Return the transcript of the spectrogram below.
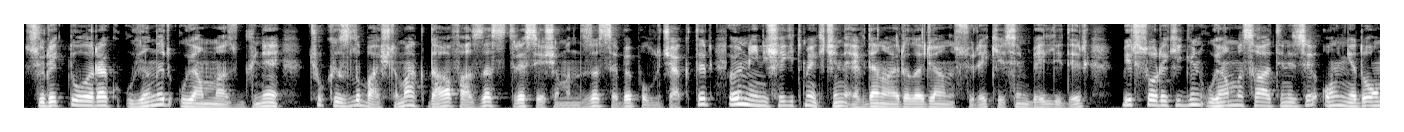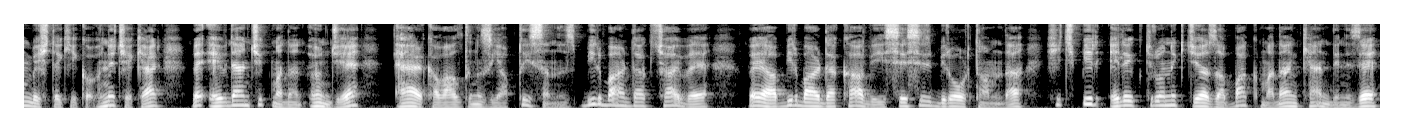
sürekli olarak uyanır uyanmaz güne çok hızlı başlamak daha fazla stres yaşamanıza sebep olacaktır. Örneğin işe gitmek için evden ayrılacağınız süre kesin bellidir bir sonraki gün uyanma saatinizi 10 ya da 15 dakika öne çeker ve evden çıkmadan önce eğer kahvaltınızı yaptıysanız bir bardak çay ve veya bir bardak kahveyi sessiz bir ortamda hiçbir elektronik cihaza bakmadan kendinize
